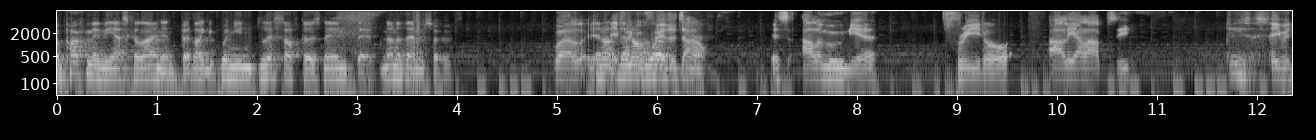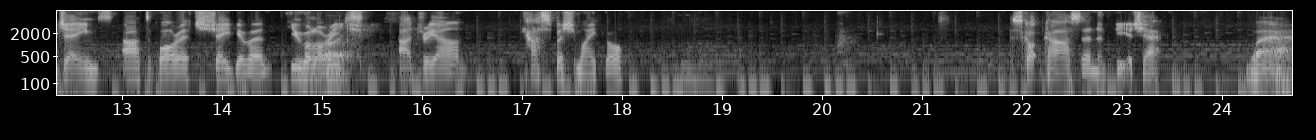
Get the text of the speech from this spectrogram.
Apart from maybe Askalainen, but like when you list off those names, there, none of them sort of. Well, They're not- if they're I go not further worth- down, it's Almunia, Friedel, Ali Al Absi, Jesus. David James, Artur Boruc, Shay Given, Hugo Lloris, Adrian, Kasper Schmeichel, Scott Carson, and Peter Cech. Wow.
